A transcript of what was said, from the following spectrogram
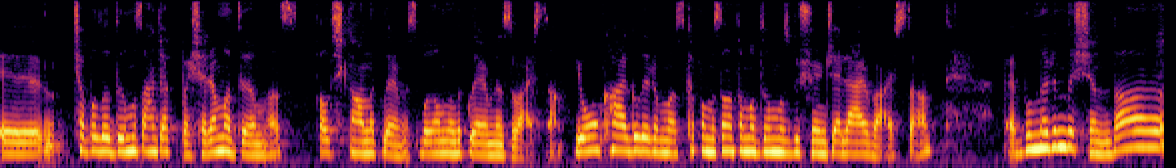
e, çabaladığımız ancak başaramadığımız, alışkanlıklarımız, bağımlılıklarımız varsa, yoğun kaygılarımız, kafamızdan atamadığımız düşünceler varsa, e, bunların dışında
